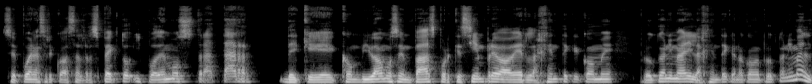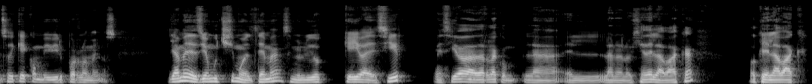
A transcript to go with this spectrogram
se pueden hacer cosas al respecto y podemos tratar de que convivamos en paz porque siempre va a haber la gente que come producto animal y la gente que no come producto animal. Entonces hay que convivir por lo menos. Ya me desvió muchísimo el tema, se me olvidó qué iba a decir. Les iba a dar la, la analogía de la vaca. Ok, la vaca,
